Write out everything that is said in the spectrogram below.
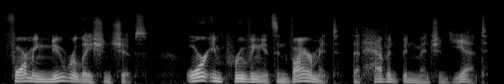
forming new relationships, or improving its environment that haven't been mentioned yet.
